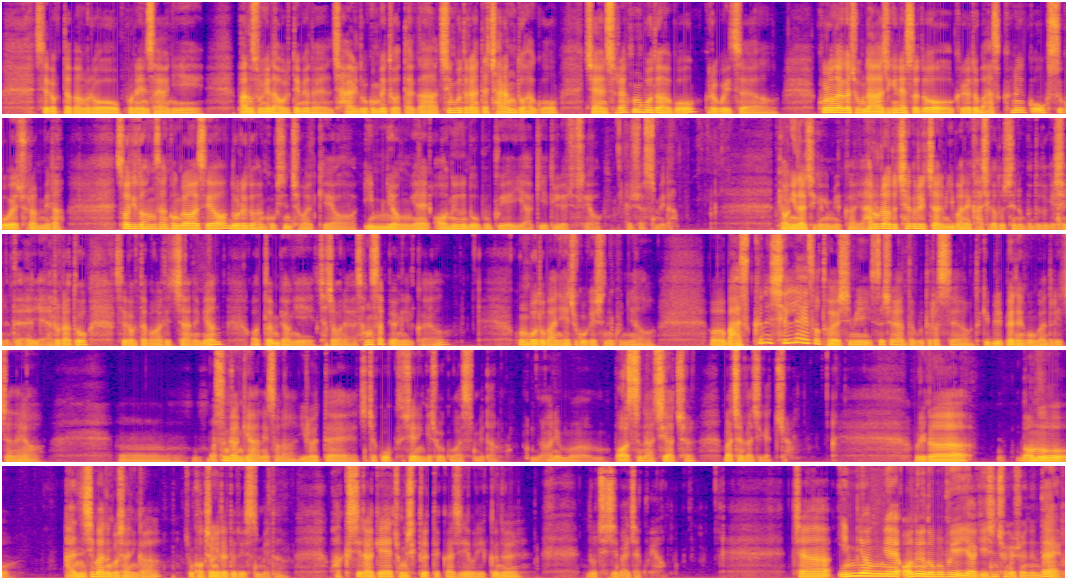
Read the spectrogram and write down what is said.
새벽다방으로 보낸 사연이 방송에 나올 때면은 잘 녹음해 두었다가 친구들한테 자랑도 하고 자연스레 홍보도 하고 그러고 있어요. 코로나가 조금 나아지긴 했어도 그래도 마스크는 꼭 쓰고 외출합니다. 서디도 항상 건강하세요. 노래도 한 곡 신청할게요. 임영웅의 어느 노부부의 이야기 들려주세요. 해주셨습니다. 병이 날 지경입니까? 예, 하루라도 책을 읽지 않으면 입안에 가시가 돋치는 분들도 계시는데 예, 하루라도 새벽다방을 듣지 않으면 어떤 병이 찾아오나요? 성사병일까요? 홍보도 많이 해주고 계시는군요. 어, 마스크는 실내에서 더 열심히 쓰셔야 한다고 들었어요. 특히 밀폐된 공간들이 있잖아요. 어, 뭐 승강기 안에서나 이럴 때 진짜 꼭 쓰시는 게 좋을 것 같습니다. 아니면 뭐 버스나 지하철 마찬가지겠죠. 우리가 너무 안심하는 것이 아닌가 좀 걱정이 될 때도 있습니다. 확실하게 종식될 때까지 우리 끈을 놓치지 말자고요. 자, 임영웅의 어느 노부부의 이야기 신청해 주셨는데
